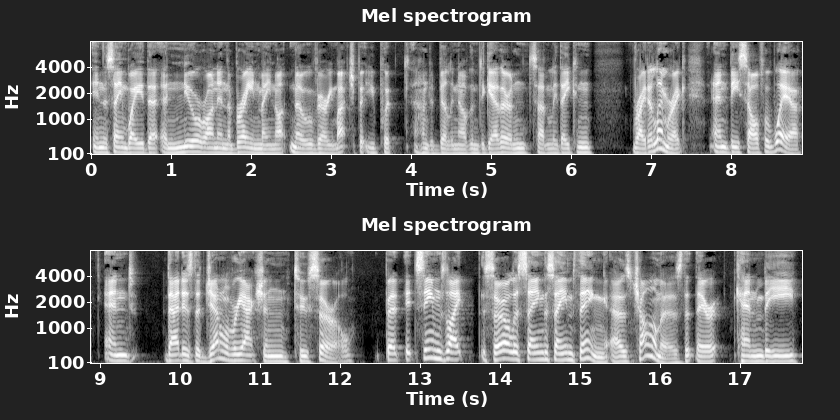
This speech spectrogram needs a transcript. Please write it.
in the same way that a neuron in the brain may not know very much, but you put 100 billion of them together and suddenly they can write a limerick and be self aware. And that is the general reaction to Searle. But it seems like Searle is saying the same thing as Chalmers that there can be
